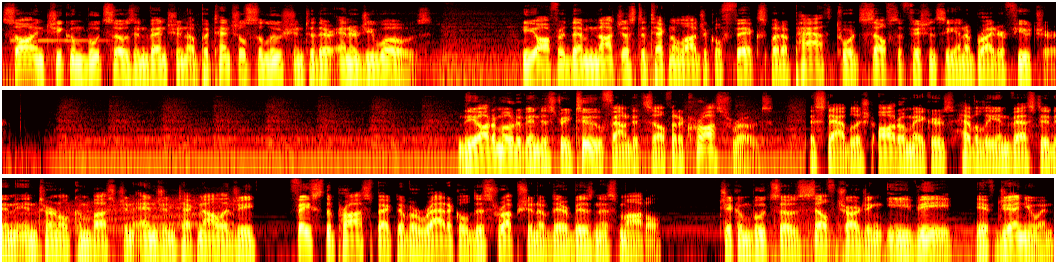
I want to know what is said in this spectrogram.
saw in Chikumbutso's invention a potential solution to their energy woes. He offered them not just a technological fix, but a path towards self-sufficiency and a brighter future. The automotive industry too found itself at a crossroads. Established automakers, heavily invested in internal combustion engine technology, faced the prospect of a radical disruption of their business model. Chikumbutso's self-charging EV, if genuine,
